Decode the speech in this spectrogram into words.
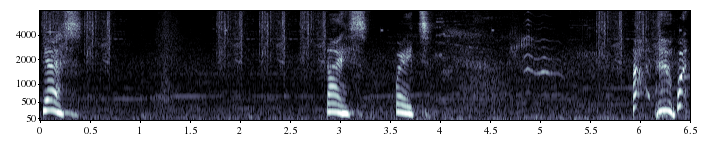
Yes. Nice. Wait. Ah, What?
